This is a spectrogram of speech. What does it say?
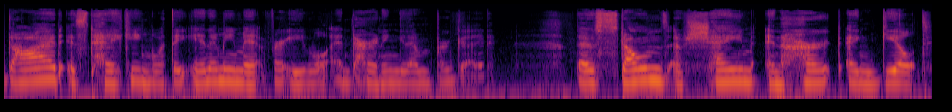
God is taking what the enemy meant for evil and turning them for good. Those stones of shame and hurt and guilt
